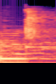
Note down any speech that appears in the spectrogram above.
Lord.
